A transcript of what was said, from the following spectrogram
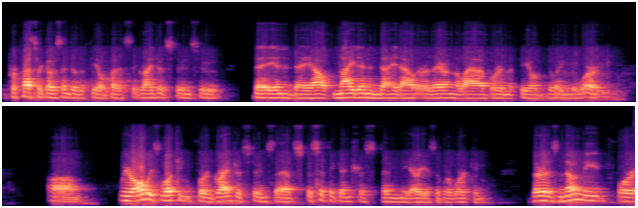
The professor goes into the field, but it's the graduate students who day in and day out, night in and night out, are there in the lab or in the field doing the work. Um, we are always looking for graduate students that have specific interest in the areas that we're working. There is no need for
